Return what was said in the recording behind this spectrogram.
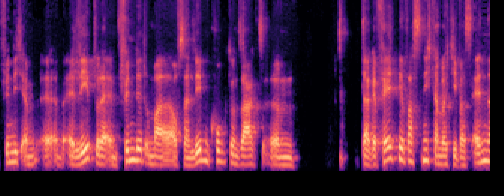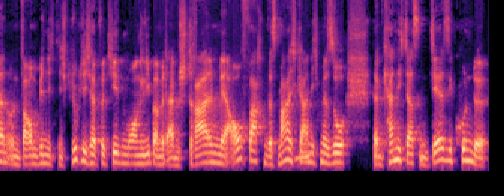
finde ich, äh, erlebt oder empfindet und mal auf sein Leben guckt und sagt, ähm, da gefällt mir was nicht, da möchte ich was ändern und warum bin ich nicht glücklicher, würde jeden Morgen lieber mit einem Strahlen mehr aufwachen, das mache ich gar mhm. nicht mehr so, dann kann ich das in der Sekunde,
